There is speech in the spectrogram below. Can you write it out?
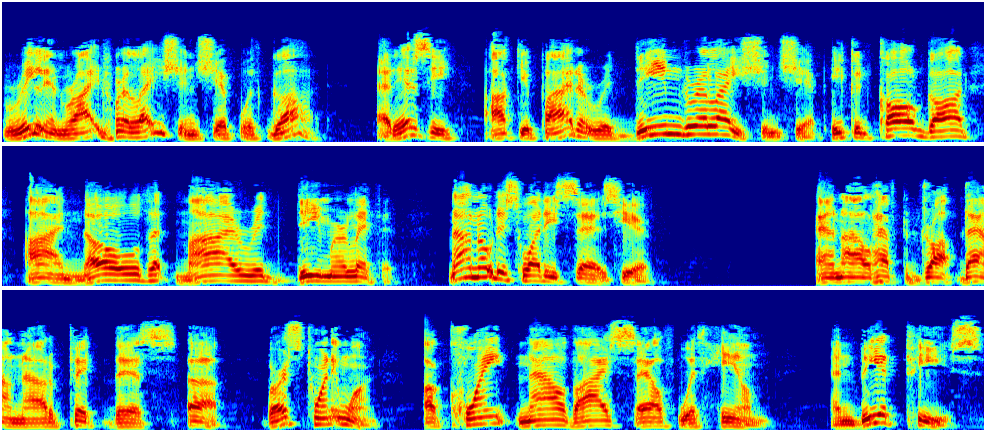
really in right relationship with God. That is, he occupied a redeemed relationship. He could call God, I know that my Redeemer liveth. Now notice what he says here. And I'll have to drop down now to pick this up. Verse 21 Acquaint now thyself with him, and be at peace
